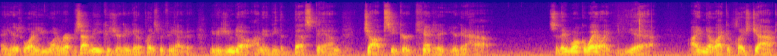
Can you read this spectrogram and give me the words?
and here's why you want to represent me because you're going to get a placement fee out of it. Because you know I'm going to be the best damn job seeker candidate you're going to have. So they walk away like, yeah, I know I can place Jack,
